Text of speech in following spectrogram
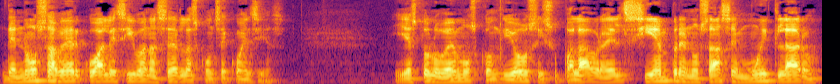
de no saber cuáles iban a ser las consecuencias. Y esto lo vemos con Dios y su palabra. Él siempre nos hace muy claro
